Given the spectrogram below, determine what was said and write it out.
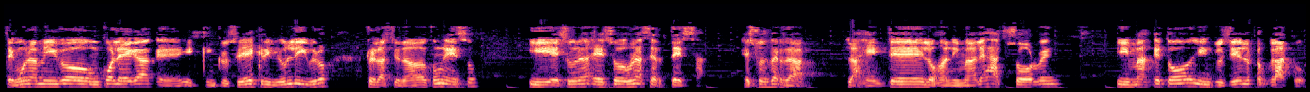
tengo un amigo, un colega que, inclusive escribió un libro relacionado con eso y es una, eso es una certeza, eso es verdad. La gente, los animales absorben y más que todo, inclusive los gatos,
